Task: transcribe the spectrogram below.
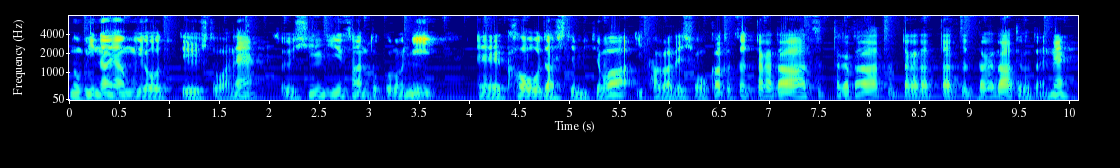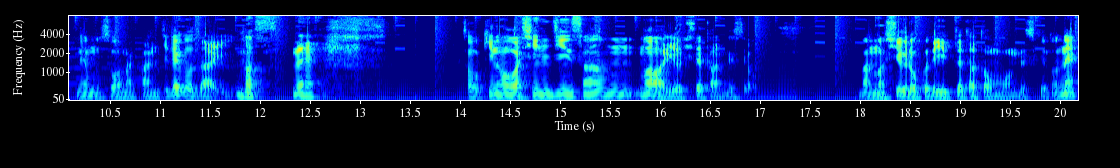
伸び悩むよっていう人はね、そういう新人さんのところに、えー顔を出してみてはいかがでしょうか？と、つった方、つった方、つった方った、つった方ということでね、眠そうな感じでございます。ね。そう、昨日は新人さん周りをしてたんですよ。あの、収録で言ってたと思うんですけどね。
